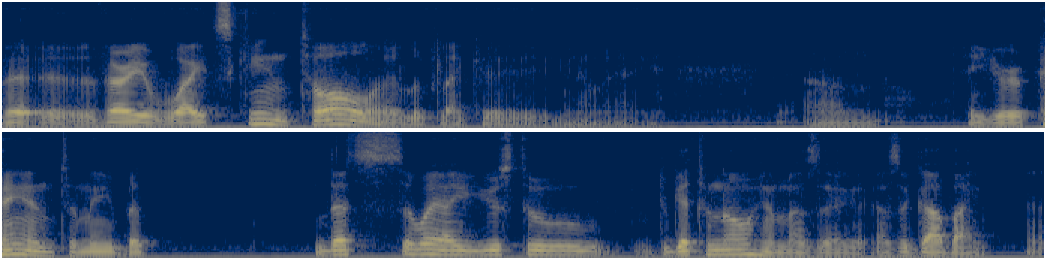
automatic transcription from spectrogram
very white skin, tall, uh, looked like a, you know a, um, a European to me, but that's the way I used to to get to know him as a as a gabbai. Uh,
